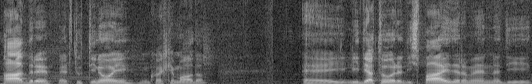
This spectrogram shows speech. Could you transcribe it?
padre per tutti noi, in qualche modo. È l'ideatore di Spider-Man, di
